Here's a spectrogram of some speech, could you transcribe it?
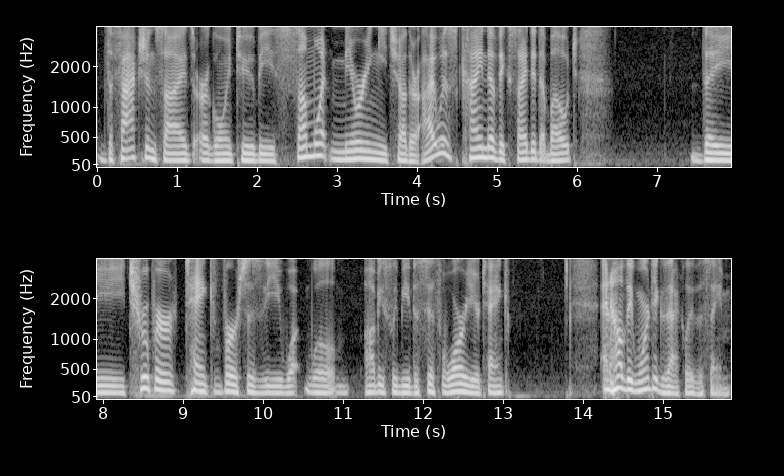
the faction sides are going to be somewhat mirroring each other. I was kind of excited about the trooper tank versus the what will obviously be the Sith warrior tank and how they weren't exactly the same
